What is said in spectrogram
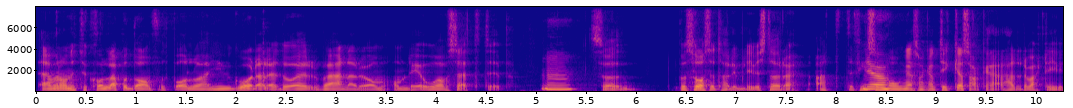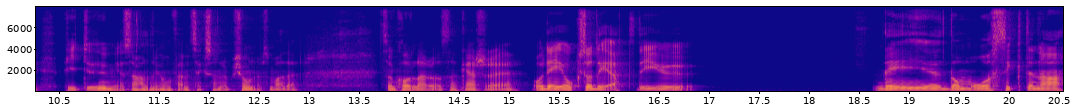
även om du inte kollar på damfotboll och är djurgårdare, då är, värnar du om, om det oavsett typ. mm. Så på så sätt har det blivit större. Att det finns Ja. så många som kan tycka saker här. Hade det varit i Piteå Umeå så handlar det om 500-600 personer som hade som kollar och som kanske... Och det är också det att det är ju... Det är ju de åsikterna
